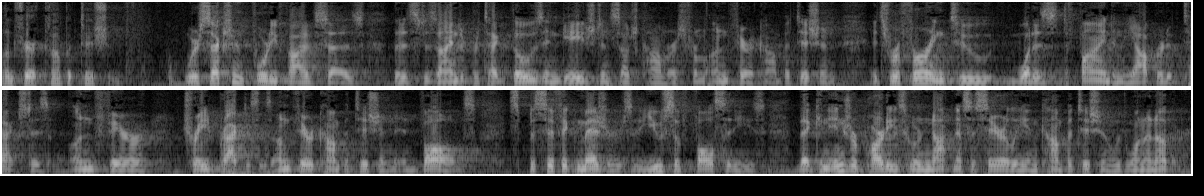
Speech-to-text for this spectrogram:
unfair competition. Where Section 45 says that it's designed to protect those engaged in such commerce from unfair competition, it's referring to what is defined in the operative text as unfair trade practices. Unfair competition involves specific measures, use of falsities, that can injure parties who are not necessarily in competition with one another.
